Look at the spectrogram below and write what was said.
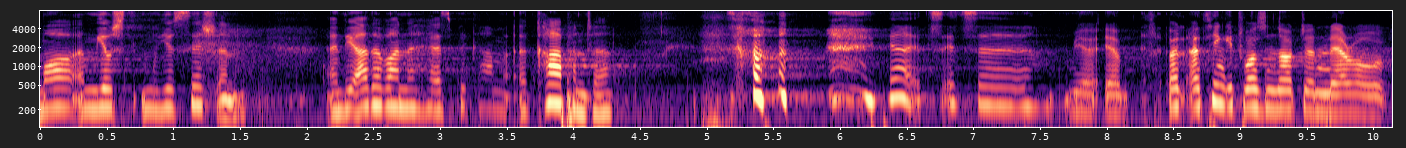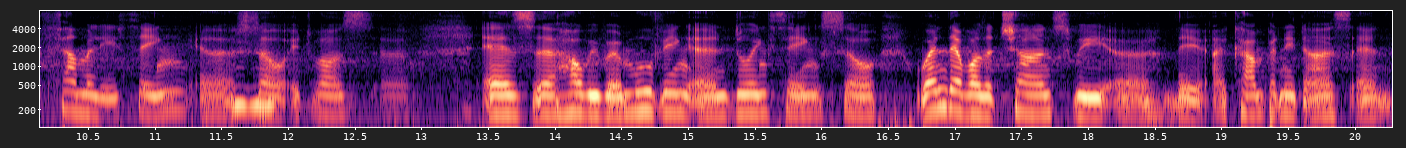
more a mus- musician, and the other one has become a carpenter. So, yeah, it's it's a Yeah, yeah. But I think it was not a narrow family thing. Uh, So it was uh, as uh, how we were moving and doing things. So when there was a chance, we uh, they accompanied us, and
